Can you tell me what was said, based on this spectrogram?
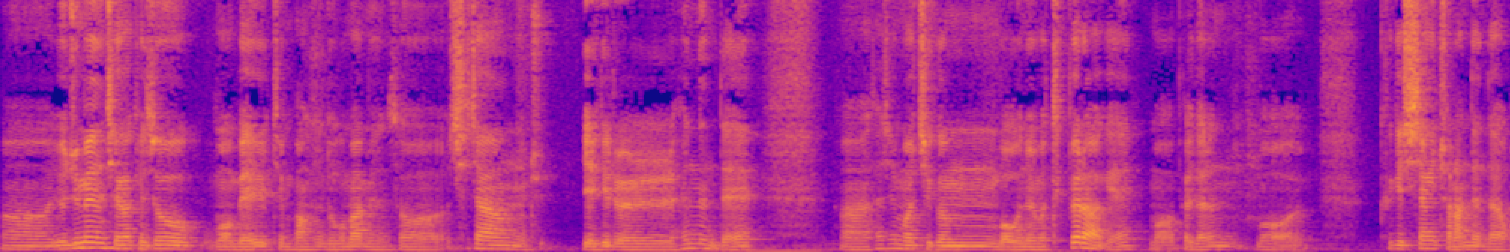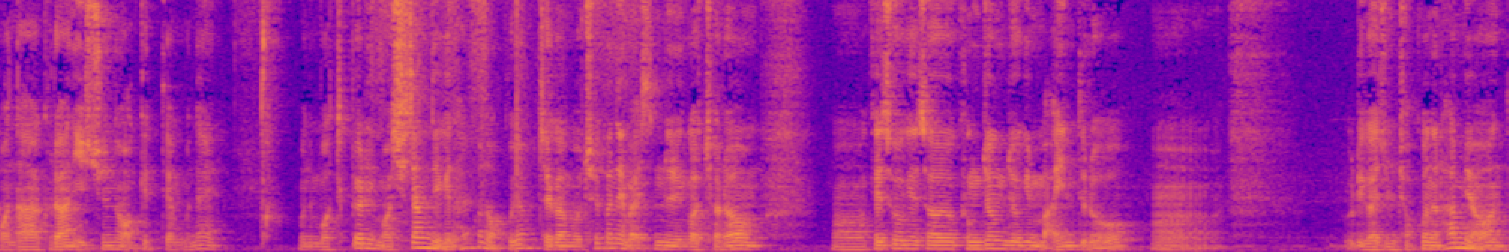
어, 요즘에는 제가 계속 뭐 매일 지금 방송 녹음하면서 시장 주, 얘기를 했는데 어, 사실 뭐 지금 뭐 오늘 뭐 특별하게 뭐 별다른 뭐 크게 시장이 전환된다거나 그러한 이슈는 없기 때문에 오늘 뭐 특별히 뭐 시장 얘기는 할 건 없고요. 제가 뭐 최근에 말씀드린 것처럼 어, 계속해서 긍정적인 마인드로 어, 우리가 지금 접근을 하면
